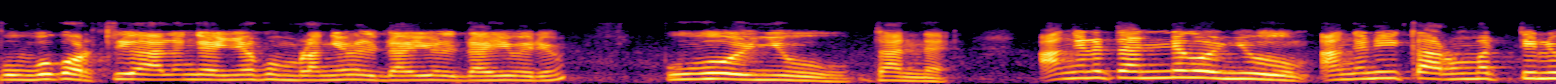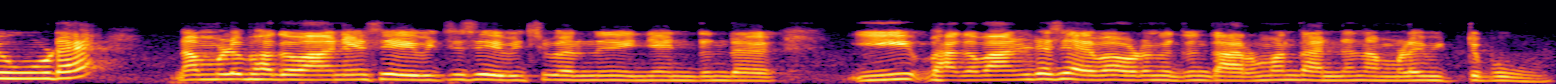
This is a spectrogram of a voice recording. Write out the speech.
പൂവ് കുറച്ച് കാലം കഴിഞ്ഞാൽ കുമ്പളങ്ങ വലുതായി വലുതായി വരും. പൂവ് കൊഴിഞ്ഞു പോവും തന്നെ. അങ്ങനെ തന്നെ കൊഴിഞ്ഞു പോവും. അങ്ങനെ ഈ കർമ്മത്തിലൂടെ നമ്മൾ ഭഗവാനെ സേവിച്ച് സേവിച്ച് വന്നു കഴിഞ്ഞാൽ എന്തുണ്ട്? ഈ ഭഗവാന്റെ സേവ അവിടെ നിൽക്കും. കർമ്മം തന്നെ നമ്മളെ വിട്ടു പോകും.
